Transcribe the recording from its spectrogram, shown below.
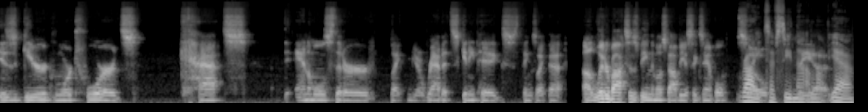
is geared more towards cats, animals that are like, you know, rabbits, guinea pigs, things like that. Uh, litter boxes being the most obvious example. Right, So I've seen that the, a uh, lot. Yeah.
